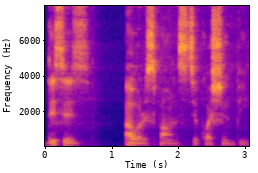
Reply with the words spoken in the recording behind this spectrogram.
This is our response to question B.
